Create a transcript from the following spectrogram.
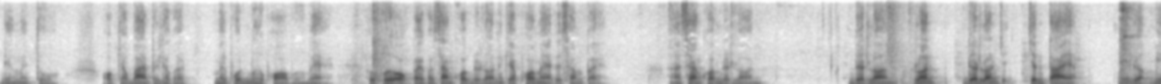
เลี้ยงไม่โตออกจากบ้านไปแล้วก็ ไม่พ้นมือพ่อมือแม่เผลอออกไปก็สร้างความเดือดร้อนให้แก่พ่อแม่โดยซ้ำไปสร้างความเดือดร้อน เดือดร้อนร้อนเดือดร้อนจนตายอะมีเรื่องมี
